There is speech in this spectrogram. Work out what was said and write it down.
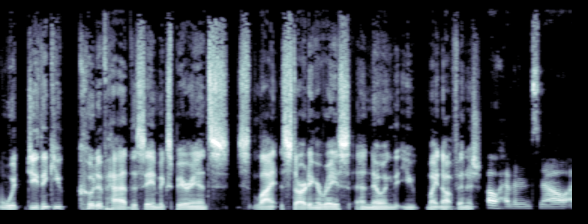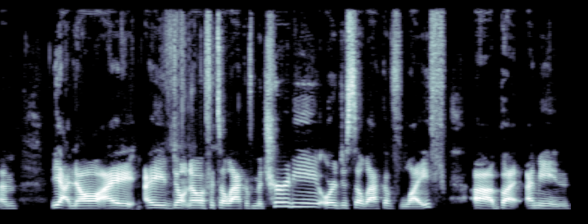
would do you think you could have had the same experience starting a race and knowing that you might not finish? Oh heavens, no. Um yeah, no, I I don't know if it's a lack of maturity or just a lack of life. Uh, but I mean,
